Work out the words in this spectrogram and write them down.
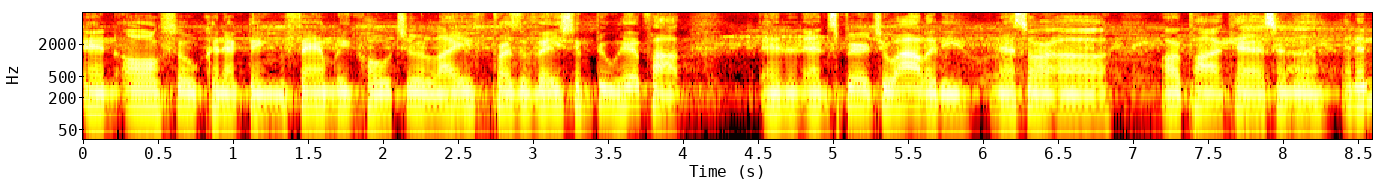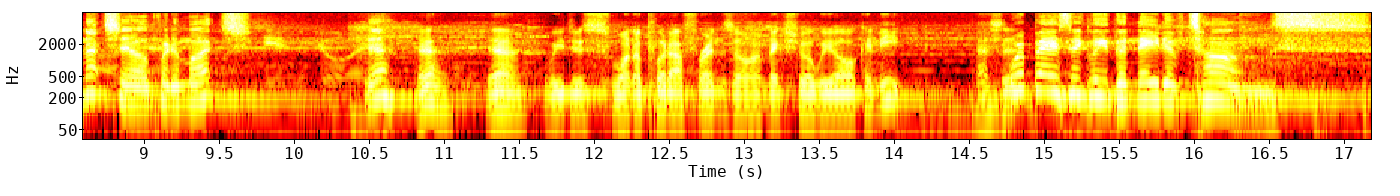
And also connecting family, culture, life, preservation through hip hop and, and spirituality. And that's our uh, our podcast in a in a nutshell, pretty much. Yeah. Yeah, yeah. We just want to put our friends on, make sure we all can eat. That's it. We're basically the native tongues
